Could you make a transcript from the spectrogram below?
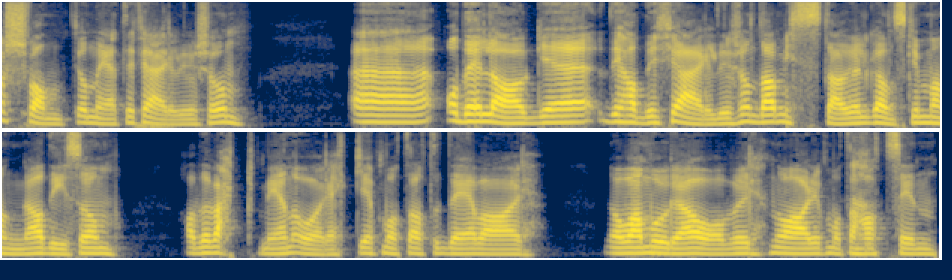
forsvant jo ned til fjerdedivisjon. Eh, og det laget de hadde i fjerdedivisjon, da mista vel ganske mange av de som hadde vært med en årrekke, på en måte at det var Nå var mora over. Nå har de på en måte hatt sin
